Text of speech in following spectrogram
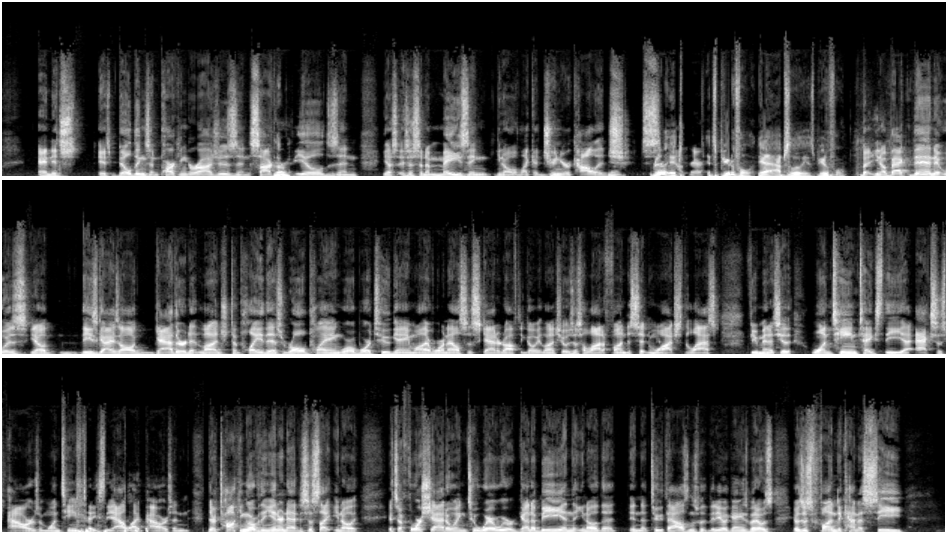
and it's it's buildings and parking garages and soccer yeah. fields and you know it's just an amazing you know like a junior college really? it's, it's beautiful. Yeah absolutely. It's beautiful. But you know back then it was you know these guys all gathered at lunch to play this role-playing world war ii game while everyone else is scattered off to go eat lunch. It was just a lot of fun to sit and watch the last few minutes. You know, one team takes the uh, axis powers and one team takes the allied powers and they're talking over the internet. It's just like you know it's a foreshadowing to where we were gonna be in the you know the in the 2000s with video games but it was it was just fun to kind of see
